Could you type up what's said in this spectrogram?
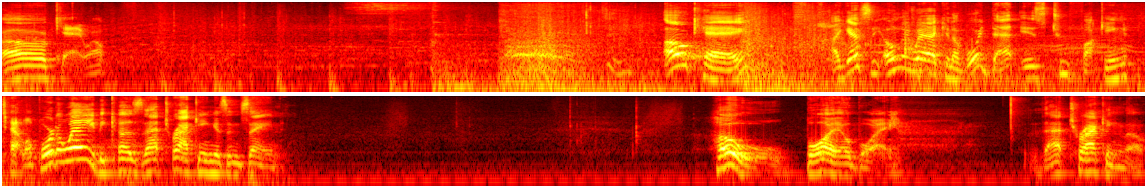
Okay, well. Okay. I guess the only way I can avoid that is to fucking teleport away because that tracking is insane. Oh, boy, oh boy. That tracking, though.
